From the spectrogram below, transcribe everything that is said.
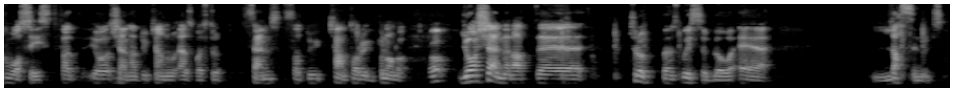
får vara sist för att jag känner att du kan nog Elfsborgs trupp sämst så att du kan ta rygg på någon då. Ja. Jag känner att eh, truppens whistleblower är Lasse Nilsson.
